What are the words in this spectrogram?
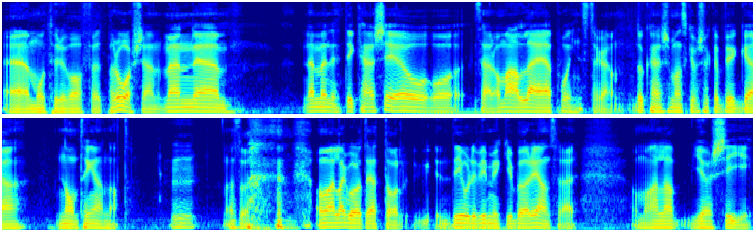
eh, mot hur det var för ett par år sedan. Men eh, nej men det kanske är och, och, så här, om alla är på Instagram, då kanske man ska försöka bygga någonting annat. Mm. Alltså, om alla går åt ett håll, det gjorde vi mycket i början så här. Om alla gör si,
